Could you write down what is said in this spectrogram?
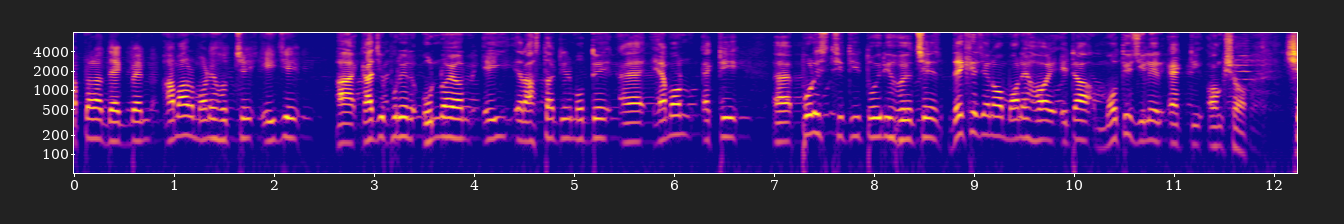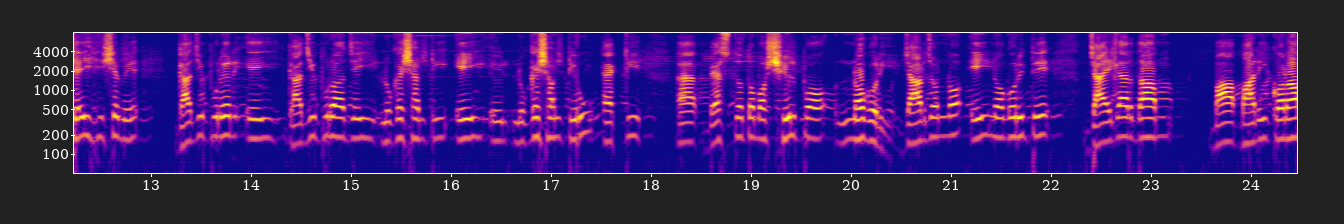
আপনারা দেখবেন, আমার মনে হচ্ছে এই যে গাজীপুরের উন্নয়ন, এই রাস্তাটির মধ্যে এমন একটি পরিস্থিতি তৈরি হয়েছে, দেখে যেন মনে হয় এটা মতিঝিলের একটি অংশ। সেই হিসেবে গাজীপুরের এই গাজীপুরা যেই লোকেশনটি, এই লোকেশনটিও একটি ব্যস্ততম শিল্প নগরী। যার জন্য এই নগরীতে জায়গার দাম বা বাড়ি করা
